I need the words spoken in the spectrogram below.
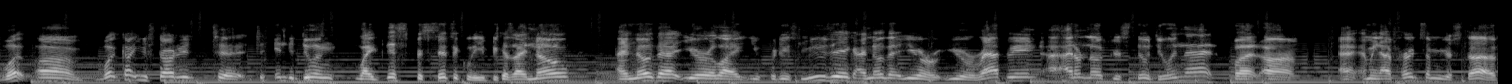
what um what got you started to, to into doing like this specifically? Because i know i know that you're like you produce music i know that you're you're rapping. I, I don't know if you're still doing that but um I, I mean i've heard some of your stuff.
